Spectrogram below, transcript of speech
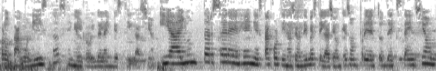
protagonistas en el rol de la investigación. Y hay un tercer eje en esta coordinación de investigación que son proyectos de extensión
